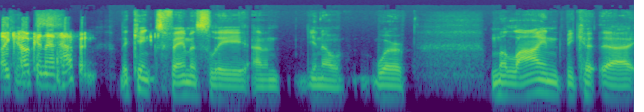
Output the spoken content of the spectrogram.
Like, how can that happen? The Kinks famously, um, you know, were maligned because uh,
